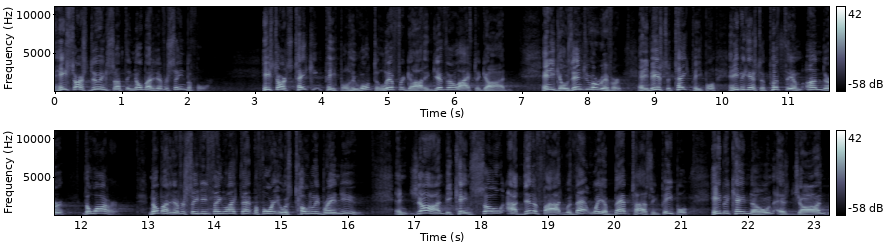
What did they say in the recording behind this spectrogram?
and he starts doing something nobody had ever seen before. He starts taking people who want to live for God and give their life to God, and he goes into a river and he begins to take people and he begins to put them under the water. Nobody had ever seen anything like that before. It was totally brand new. And John became so identified with that way of baptizing people, he became known as John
